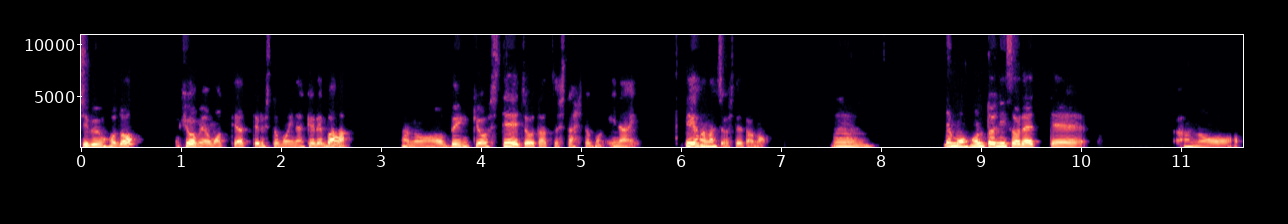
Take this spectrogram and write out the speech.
自分ほど興味を持ってやってる人もいなければ、あの、勉強して上達した人もいないっていう話をしてたの。うん。でも本当にそれって、あの、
